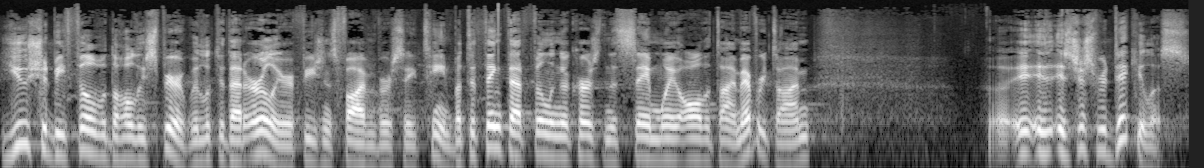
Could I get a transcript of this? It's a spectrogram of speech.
you should be filled with the Holy Spirit. We looked at that earlier, Ephesians 5 and verse 18. But to think that filling occurs in the same way all the time, every time, uh, is, is just ridiculous.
